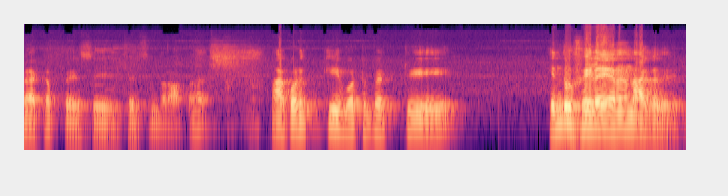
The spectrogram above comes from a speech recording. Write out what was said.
మేకప్ వేసి చేసిన తర్వాత నా కొడుక్కి బొట్టు పెట్టి ఎందుకు ఫెయిల్ అయ్యానో నాకు తెలియదు.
